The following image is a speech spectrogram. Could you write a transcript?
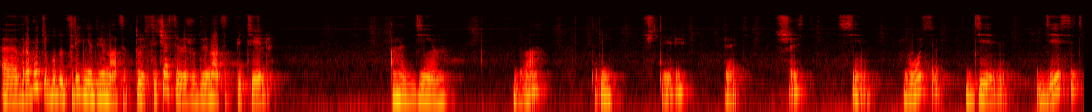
э, в работе будут средние 12 то есть сейчас я вяжу 12 петель. 1 2 3 4 5 6 7 8 9 10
